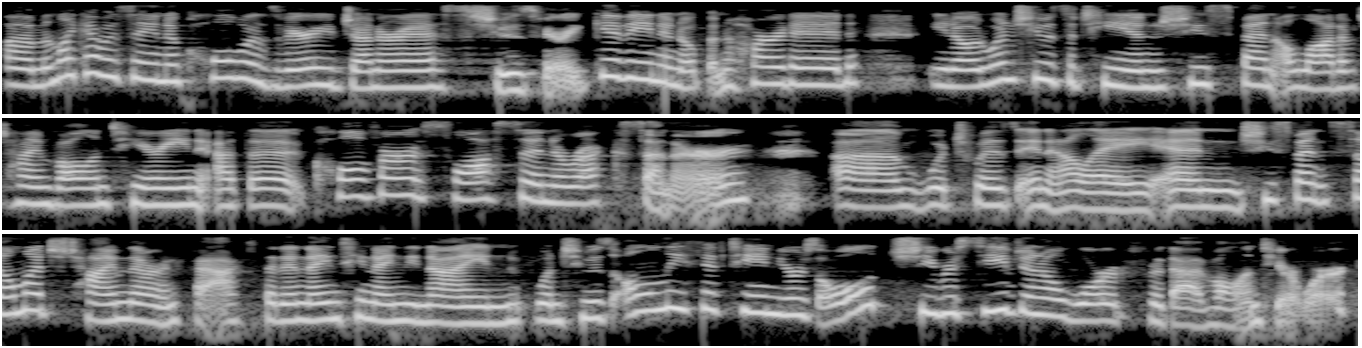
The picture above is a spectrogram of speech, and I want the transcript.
Um, and like I was saying, Nicole was very generous. She was very giving and open hearted. You know, and when she was a teen, she spent a lot of time volunteering at the Culver Slauson Rec Center, um, which was in LA. And she spent so much time there, in fact, that in 1999, when she was only 15 years old, she received an award for that volunteer work.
